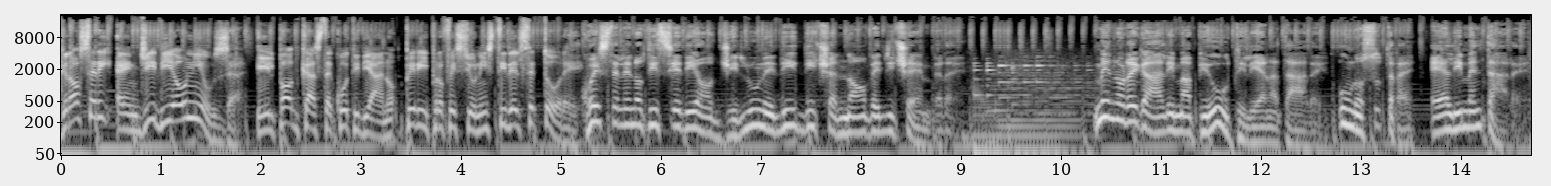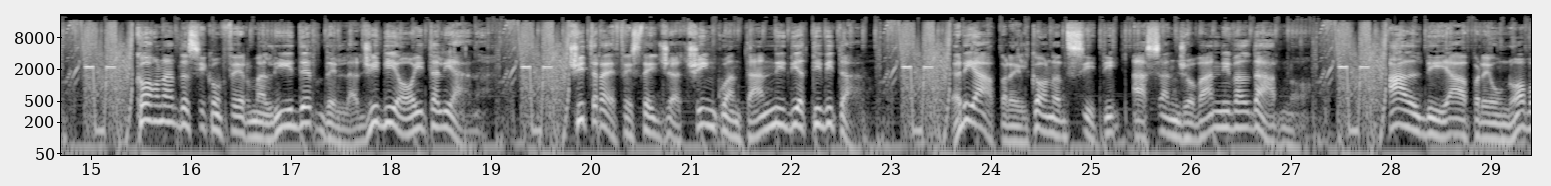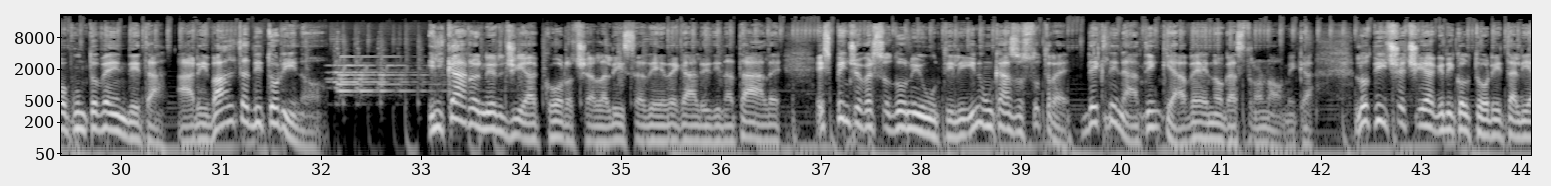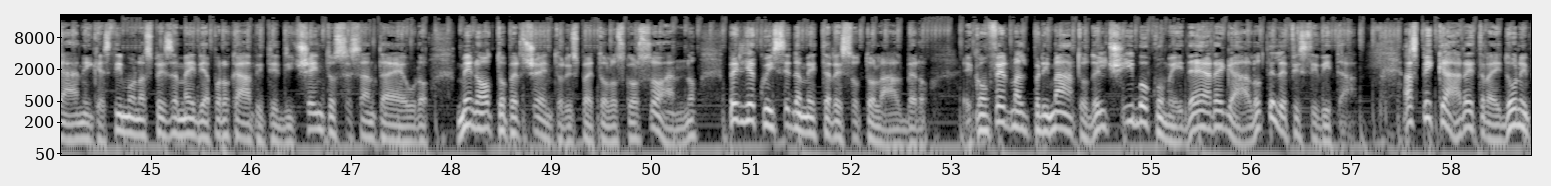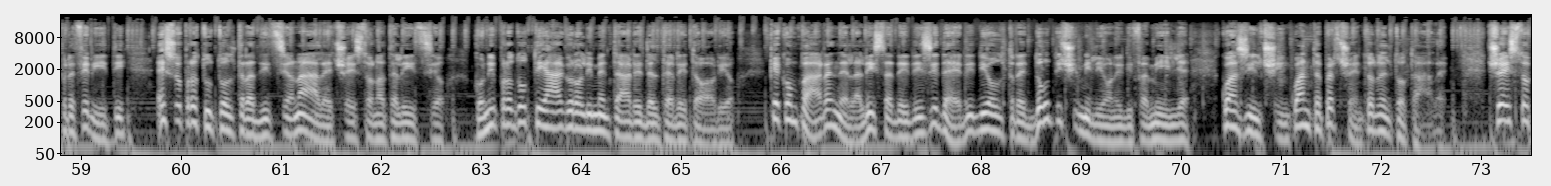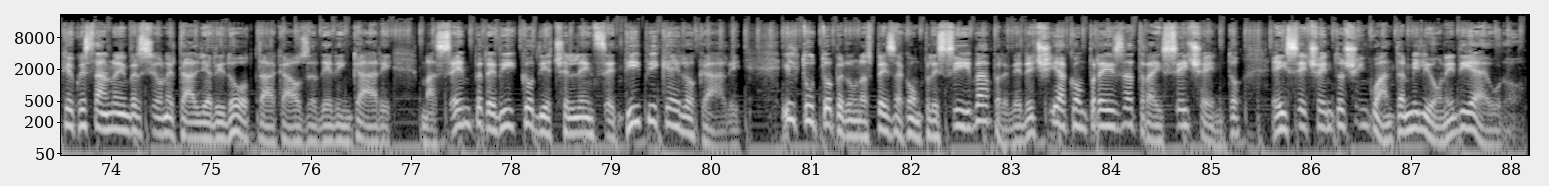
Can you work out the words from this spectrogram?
Grocery and GDO News, il podcast quotidiano per i professionisti del settore. Queste le notizie di oggi, lunedì 19 dicembre. Meno regali ma più utili a Natale. Uno su tre è alimentare. Conad si conferma leader della GDO italiana. C3 festeggia 50 anni di attività. Riapre il Conad City a San Giovanni Valdarno. Aldi apre un nuovo punto vendita a Rivalta di Torino. Il caro energia accorcia la lista dei regali di Natale e spinge verso doni utili, in un caso su tre, declinati in chiave enogastronomica. Lo dice C Agricoltori Italiani, che stima una spesa media pro capite di 160 euro, meno 8% rispetto allo scorso anno, per gli acquisti da mettere sotto l'albero, e conferma il primato del cibo come idea regalo delle festività. A spiccare tra i doni preferiti è soprattutto il tradizionale cesto natalizio, con i prodotti agroalimentari del territorio, che compare nella lista dei desideri di oltre 12 milioni di famiglie, quasi il 50% del totale. Cesto che quest'anno è in versione taglia ridotta a causa dei rincari, ma sempre ricco di eccellenze tipiche e locali. Il tutto per una spesa complessiva, prevede CIA compresa tra i 600 e i 650 milioni di euro.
